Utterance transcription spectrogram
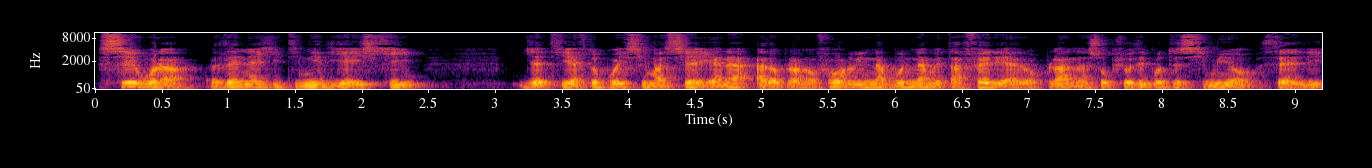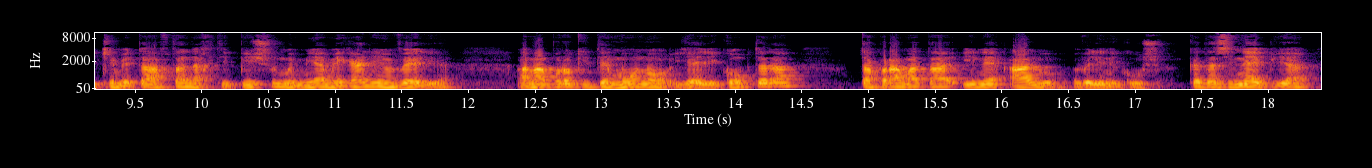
σίγουρα δεν έχει την ίδια ισχύ, γιατί αυτό που έχει σημασία για ένα αεροπλανοφόρο είναι να μπορεί να μεταφέρει αεροπλάνα σε οποιοδήποτε σημείο θέλει και μετά αυτά να χτυπήσουν με μια μεγάλη εμβέλεια. Αν πρόκειται μόνο για ελικόπτερα, τα πράγματα είναι άλλου βεληνικούς. Κατά συνέπεια,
